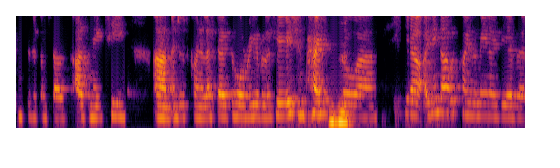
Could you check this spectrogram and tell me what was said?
considered themselves as an AT um, and just kind of left out the whole rehabilitation part. Mm-hmm. So um, yeah, I think that was kind of the main idea of it.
